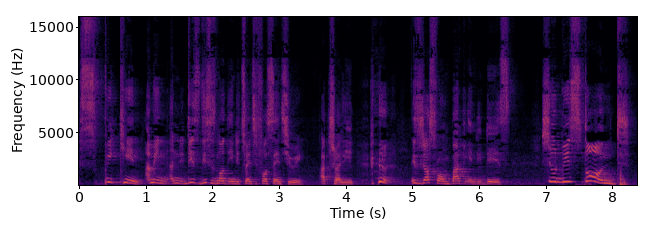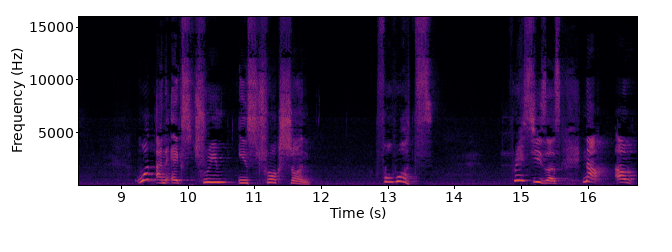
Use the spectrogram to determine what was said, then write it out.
speaking, I mean, and this, this is not in the 21st century, actually, it's just from back in the days, should be stoned. What an extreme instruction for what? Praise Jesus. Now, um,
